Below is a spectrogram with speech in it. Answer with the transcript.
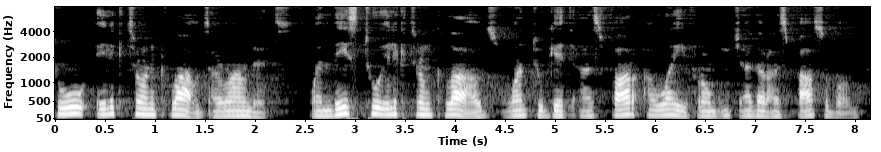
two electron clouds around it. When these two electron clouds want to get as far away from each other as possible,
